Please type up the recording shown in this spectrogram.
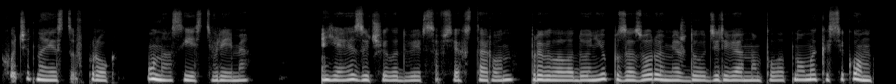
хочет наесться впрок. У нас есть время. Я изучила дверь со всех сторон, провела ладонью по зазору между деревянным полотном и косяком.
